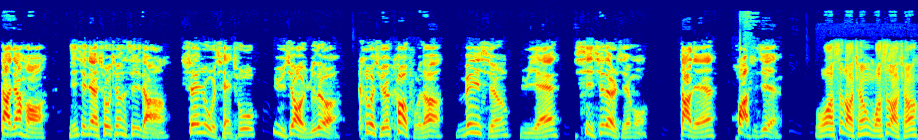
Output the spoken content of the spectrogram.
大家好，您现在收听的是一档深入浅出、寓教于乐、科学靠谱的微型语言信息类节目《大连话世界》。我是老程，我是老程，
